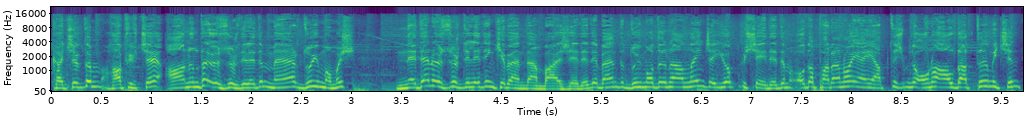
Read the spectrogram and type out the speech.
kaçırdım hafifçe anında özür diledim meğer duymamış. Neden özür diledin ki benden Bayce dedi. Ben de duymadığını anlayınca yok bir şey dedim. O da paranoya yaptı. Şimdi onu aldattığım için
